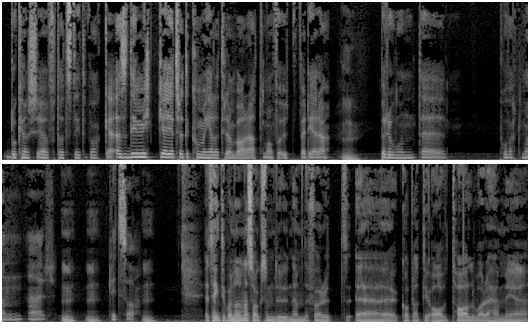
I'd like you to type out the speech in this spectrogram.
då kanske jag får ta ett steg tillbaka. Alltså det är mycket, jag tror att det kommer hela tiden vara att man får utvärdera Mm. beroende på vart man är. Mm. Mm. Lite så. Mm. Jag tänkte på en annan sak som du nämnde förut eh, kopplat till avtal var det här med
